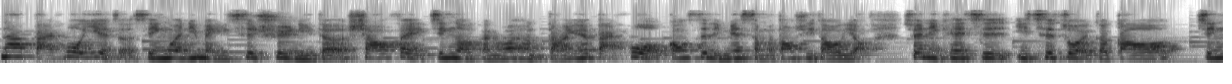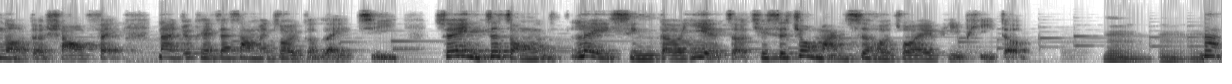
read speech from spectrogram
那百货业者是因为你每一次去，你的消费金额可能会很高，因为百货公司里面什么东西都有，所以你可以是一次做一个高金额的消费，那你就可以在上面做一个累积。所以你这种类型的业者其实就蛮适合做 APP 的。嗯嗯嗯。那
